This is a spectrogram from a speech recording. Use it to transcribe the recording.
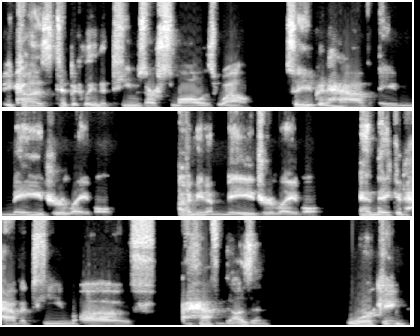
because typically the teams are small as well. So you can have a major label, I mean, a major label, and they could have a team of a half dozen working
